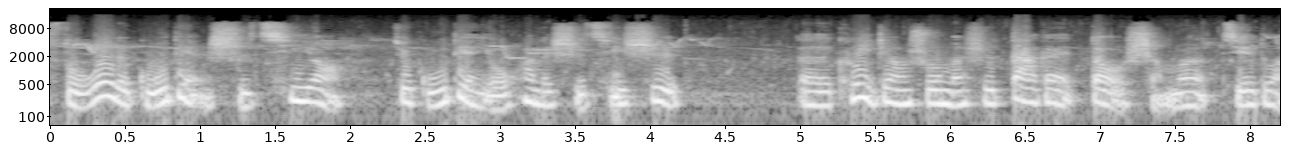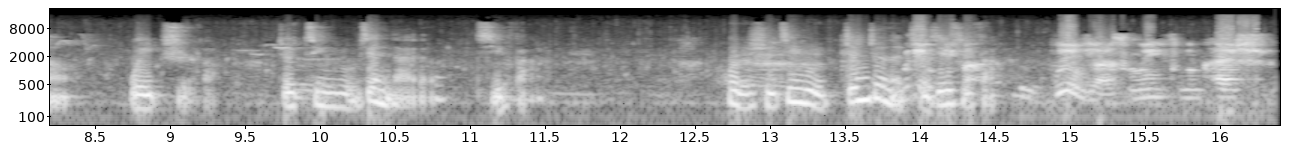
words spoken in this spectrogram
所谓的古典时期啊，就古典油画的时期是，呃，可以这样说吗？是大概到什么阶段为止了？就进入现代的技法，或者是进入真正的古直接技法。古典技法从文艺复兴开始，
